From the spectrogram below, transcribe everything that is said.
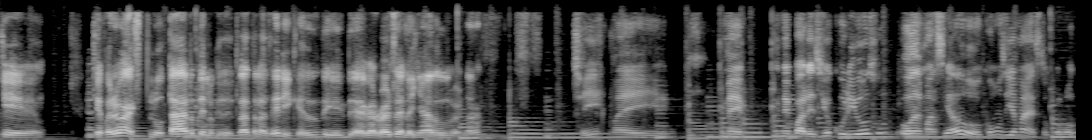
que, que, fueron a explotar de lo que se trata la serie, que es de, de agarrarse a leñazos, ¿verdad? Sí, mae, me, me, pareció curioso o demasiado, ¿cómo se llama esto? Como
